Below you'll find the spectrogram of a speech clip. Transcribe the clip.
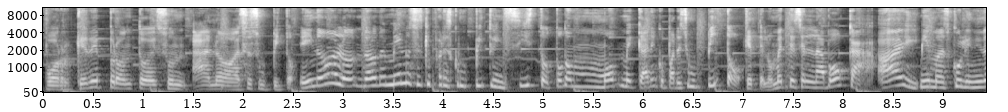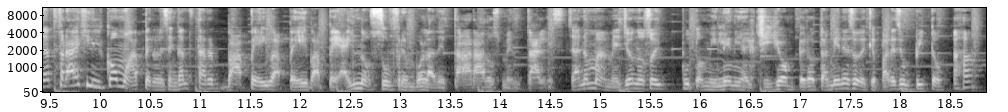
porque de pronto es un, ah, no, eso es un pito? Y no, lo, lo de menos es que parezca un pito, insisto. Todo mod mecánico parece un pito, que te lo metes en la boca. Ay, mi masculinidad frágil, ¿cómo? Ah, pero les encanta estar vape y vape y vape. Ahí no sufren bola de tarados mentales. O sea, no mames, yo no soy puto millennial chillón, pero también eso de que parece un pito. Ajá.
